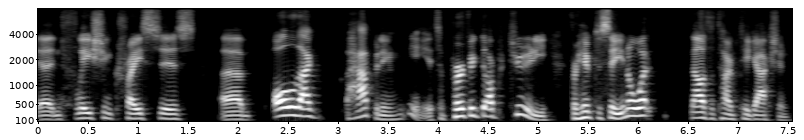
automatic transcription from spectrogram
uh, inflation crisis, uh, all of that happening. It's a perfect opportunity for him to say, you know what? Now's the time to take action.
